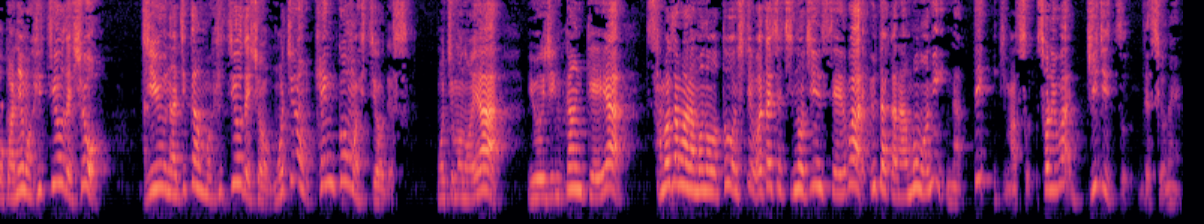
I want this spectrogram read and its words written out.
お金も必要でしょう。自由な時間も必要でしょう。もちろん健康も必要です。持ち物や友人関係や様々なものを通して私たちの人生は豊かなものになっていきます。それは事実ですよね。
